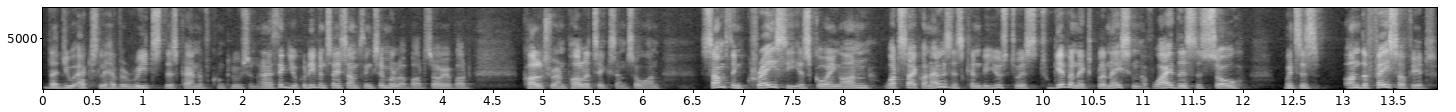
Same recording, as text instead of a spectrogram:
that you actually have reached this kind of conclusion. And I think you could even say something similar about, sorry, about culture and politics and so on. Something crazy is going on. What psychoanalysis can be used to is to give an explanation of why this is so, which is on the face of it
